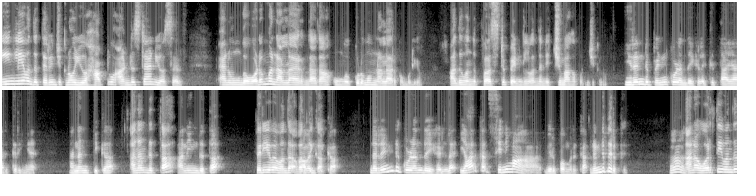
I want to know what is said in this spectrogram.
நீங்களே வந்து தெரிஞ்சுக்கணும். You have to understand yourself and உங்க உடம்பு நல்லா இருந்தாதான் உங்க குடும்பம் நல்லா இருக்க முடியும். அது வந்து ஃபர்ஸ்ட் பெண்கள் வந்து நிச்சயமாக புரிஞ்சுக்கணும். இரண்டு பெண் குழந்தைகளுக்கு தாயா இருக்கிறீங்க அனந்திகா அனந்தித்தா அனிந்திதா பெரியவ வந்து அவந்திகா. இந்த ரெண்டு குழந்தைகள்ல யாருக்காவது சினிமா விருப்பம் இருக்கா? ரெண்டு பேருக்கு. ஆனா ஒருத்தி வந்து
